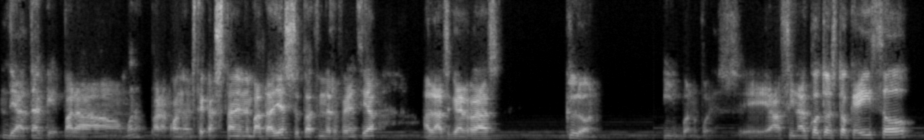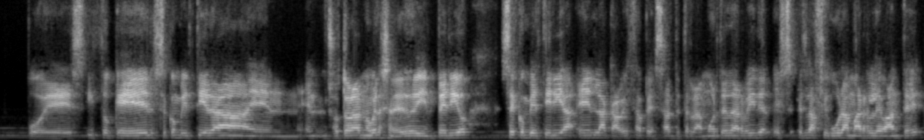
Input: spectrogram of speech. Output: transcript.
de ataque para, bueno, para cuando en este caso están en batalla, se está haciendo referencia a las guerras clon. Y bueno, pues eh, al final con todo esto que hizo, pues hizo que él se convirtiera en, en sobre todo las novelas en el del imperio, se convertiría en la cabeza pensante. Tras la muerte de Darth Vader es, la figura más relevante.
